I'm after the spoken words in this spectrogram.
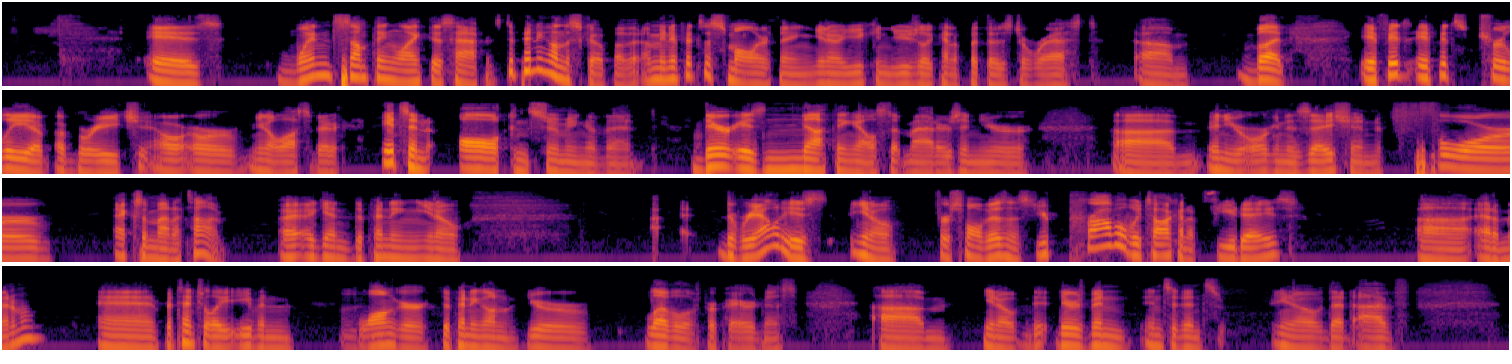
is when something like this happens. Depending on the scope of it. I mean, if it's a smaller thing, you know, you can usually kind of put those to rest. Um, but if it if it's truly a, a breach or, or you know loss of data, it's an all-consuming event. There is nothing else that matters in your um, in your organization for X amount of time. again, depending, you know, the reality is, you know, for small business, you're probably talking a few days uh, at a minimum, and potentially even mm-hmm. longer, depending on your level of preparedness. Um, you know, th- there's been incidents, you know, that I've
